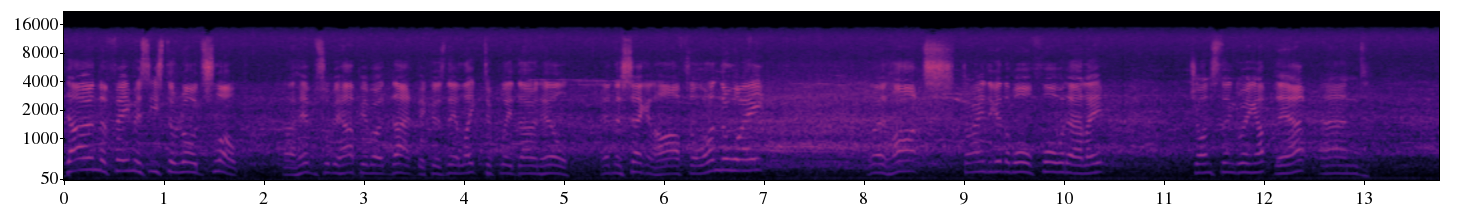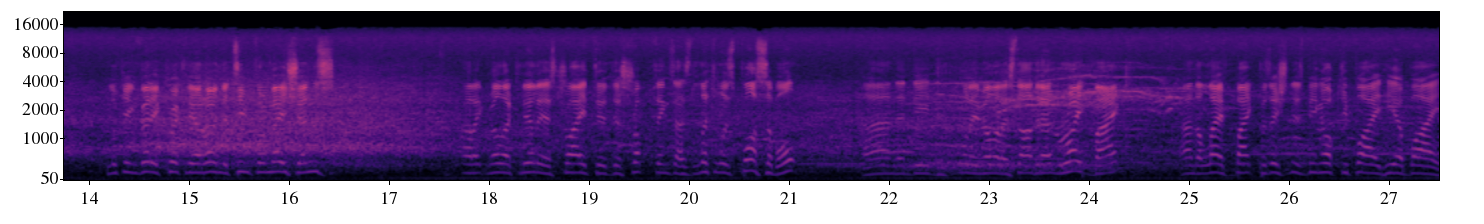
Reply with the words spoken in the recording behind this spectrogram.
down the famous Easter Road slope. Uh, Hibs will be happy about that because they like to play downhill in the second half. So we're underway with Hearts trying to get the ball forward early. Johnston going up there and looking very quickly around the team formations. Alec Miller clearly has tried to disrupt things as little as possible. And indeed, Willie Miller has started out right back. And the left back position is being occupied here by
